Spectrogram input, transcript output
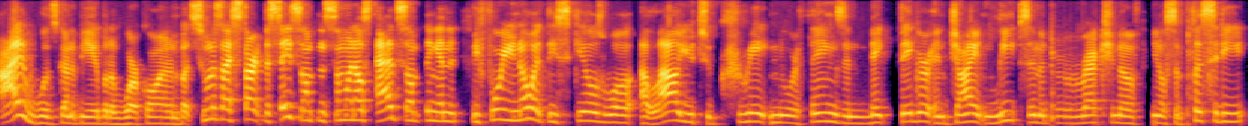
I was going to be able to work on. But soon as I start to say something, someone else adds something. And before you know it, these skills will allow you to create newer things and make bigger and giant leaps in a direction of, you know, simplicity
